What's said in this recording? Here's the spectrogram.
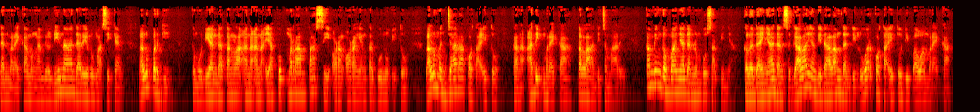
dan mereka mengambil Dina dari rumah Sikem, lalu pergi. Kemudian datanglah anak-anak Yakub merampasi orang-orang yang terbunuh itu, lalu menjara kota itu, karena adik mereka telah dicemari. Kambing dombanya dan lembu sapinya, keledainya dan segala yang di dalam dan di luar kota itu dibawa mereka,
